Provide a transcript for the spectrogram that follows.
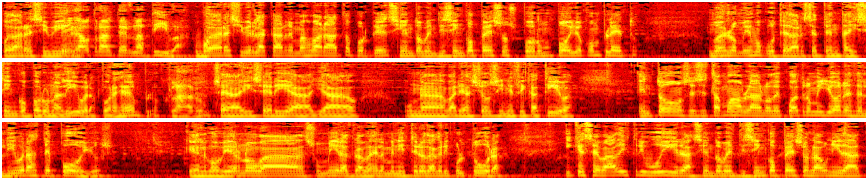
pueda recibir Tenga otra alternativa. pueda recibir la carne más barata porque 125 pesos por un pollo completo no es lo mismo que usted dar 75 por una libra, por ejemplo. Claro. O sea, ahí sería ya una variación significativa. Entonces, estamos hablando de 4 millones de libras de pollos que el gobierno va a asumir a través del Ministerio de Agricultura y que se va a distribuir a 125 pesos la unidad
